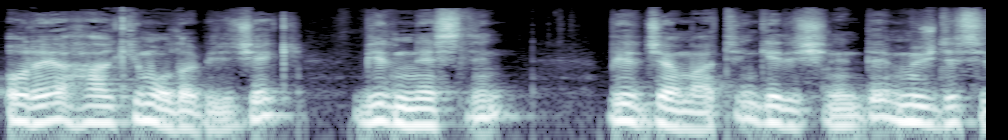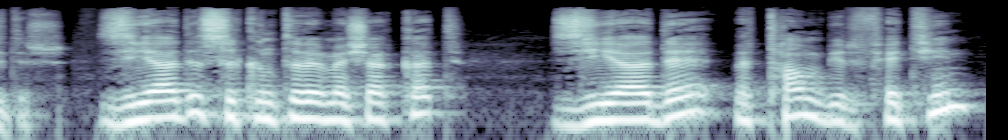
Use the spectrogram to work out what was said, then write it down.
oraya hakim olabilecek bir neslin, bir cemaatin gelişinin de müjdesidir. Ziyade sıkıntı ve meşakkat, ziyade ve tam bir fethin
